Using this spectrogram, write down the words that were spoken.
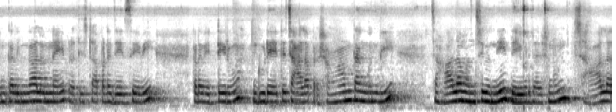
ఇంకా లింగాలు ఉన్నాయి. ప్రతిష్టాపన చేసేవి అక్కడ పెట్టారు గుడి అయితే చాలా ప్రశాంతంగా ఉంది. చాలా మంచిగా ఉంది. దేవుడి దర్శనం చాలా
